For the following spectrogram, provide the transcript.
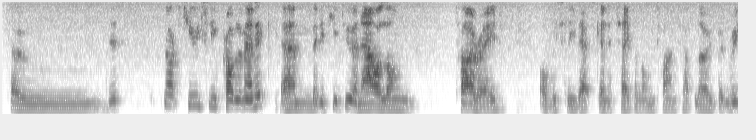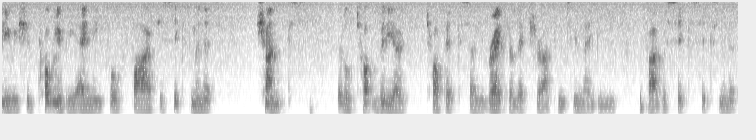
So this is not hugely problematic, um, but if you do an hour long tirade, obviously that's going to take a long time to upload, but really we should probably be aiming for five to six minute chunks, little top video topics. So you break your lecture up into maybe five or six six minute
